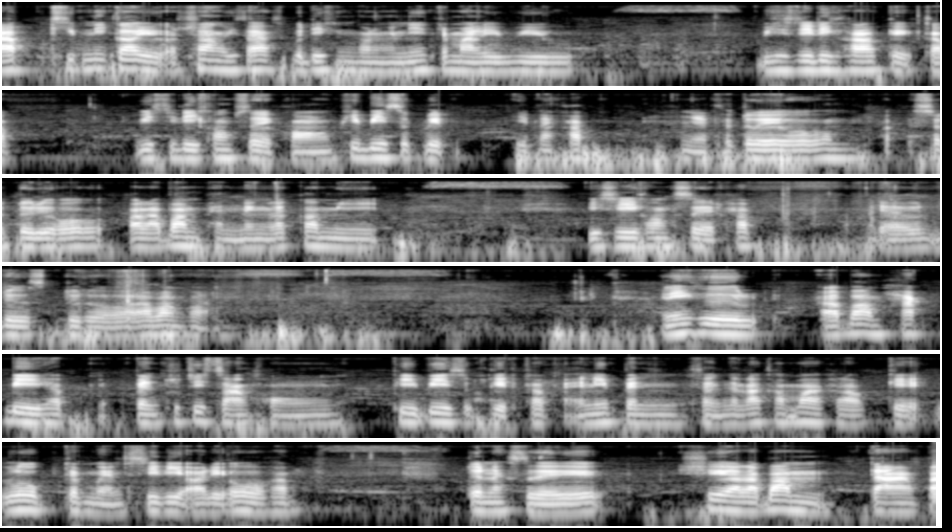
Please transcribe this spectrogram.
รับ คลิปนี้ก็อยู่กับช่องวิซ่าสปูดี้คิงคอนวันนี้จะมารีวิว VCD คาราโอเกะกับ VCD คอนเสิร์ตของพี่บีสุกฤตอีกนะครับอย่างสตูดิโอสตูดิโออัลบั้มแผ่นหนึ่งแล้วก็มี VCD คอนเสิร์ตครับ เดี๋ยวดูสตูดิโออัลบั้มก่อน อันนี้คืออัลบั้มฮักบีครับ เป็นชุดที่สามของพี่บีสุกฤตครับ อันนี้เป็นสัญลักษณ์คำว่าคาราโอเกะรูปจะเหมือน CD Audio ครับ ตัวหนังสือชื่ออัลบั้มจางไป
